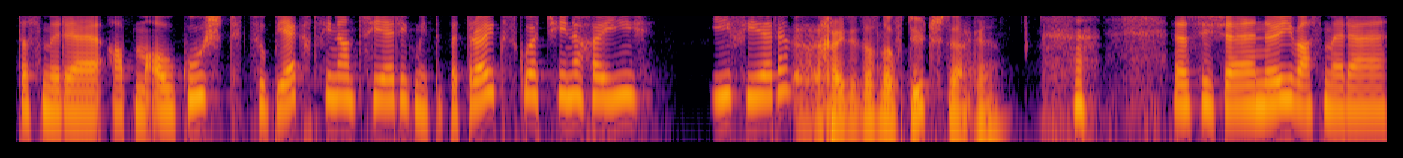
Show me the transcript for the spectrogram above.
dass wir äh, ab dem August die Subjektfinanzierung mit den Betreuungsgutscheinen ein einführen können. Äh, könnt ihr das noch auf Deutsch sagen? das ist äh, neu, was wir, äh,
